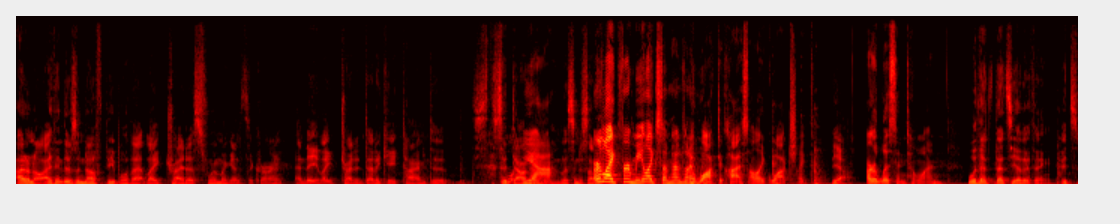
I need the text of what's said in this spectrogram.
I don't know. I think there's enough people that like try to swim against the current and they like try to dedicate time to s- sit down yeah. and listen to something. or like for me like sometimes when I walk to class I'll like watch like yeah. or listen to one. Well, that's that's the other thing. It's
